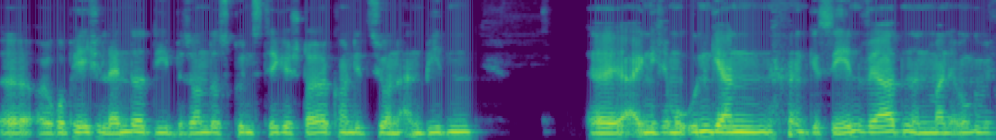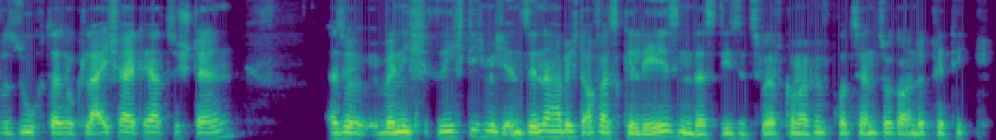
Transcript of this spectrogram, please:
äh, europäische Länder, die besonders günstige Steuerkonditionen anbieten, äh, eigentlich immer ungern gesehen werden und man irgendwie versucht, da so Gleichheit herzustellen also wenn ich richtig mich entsinne, habe ich da auch was gelesen, dass diese 12,5 Prozent sogar unter Kritik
